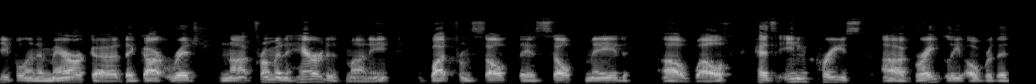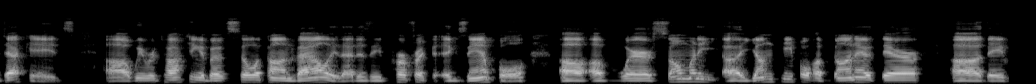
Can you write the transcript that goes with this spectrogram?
people in America that got rich not from inherited money, but from self, they self made uh, wealth has increased uh, greatly over the decades. Uh, we were talking about Silicon Valley. That is a perfect example uh, of where so many uh, young people have gone out there. Uh, they've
